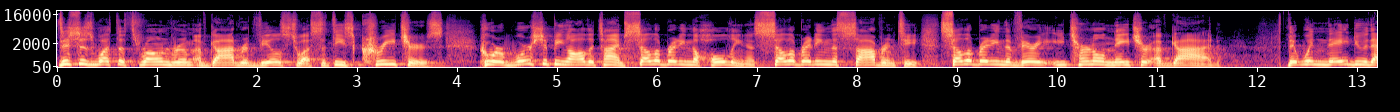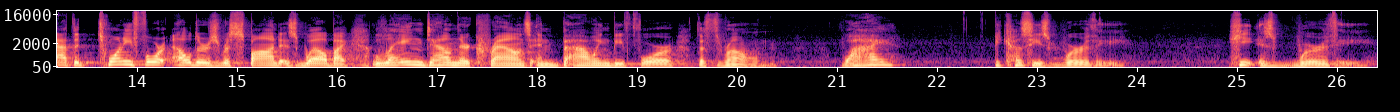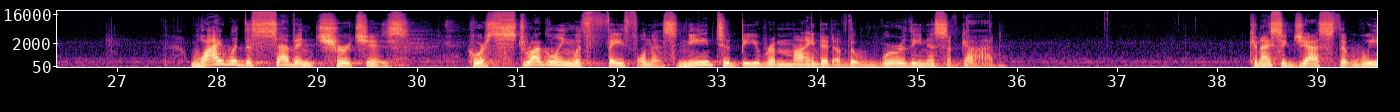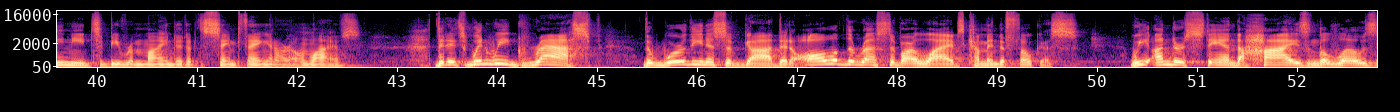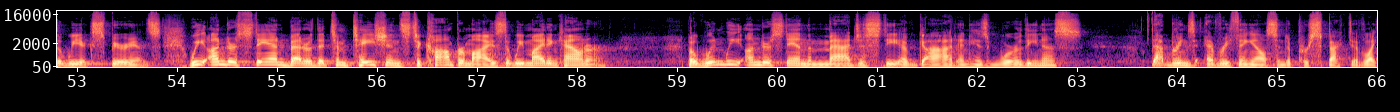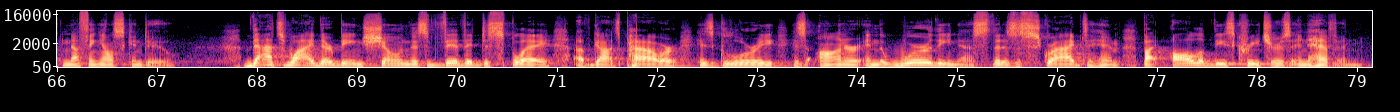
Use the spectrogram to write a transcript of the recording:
This is what the throne room of God reveals to us that these creatures who are worshiping all the time, celebrating the holiness, celebrating the sovereignty, celebrating the very eternal nature of God that when they do that, the 24 elders respond as well by laying down their crowns and bowing before the throne. Why? Because he's worthy. He is worthy. Why would the seven churches who are struggling with faithfulness need to be reminded of the worthiness of God? can I suggest that we need to be reminded of the same thing in our own lives? That it's when we grasp the worthiness of God that all of the rest of our lives come into focus. We understand the highs and the lows that we experience. We understand better the temptations to compromise that we might encounter. But when we understand the majesty of God and His worthiness, that brings everything else into perspective like nothing else can do. That's why they're being shown this vivid display of God's power, His glory, His honor, and the worthiness that is ascribed to Him by all of these creatures in heaven.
